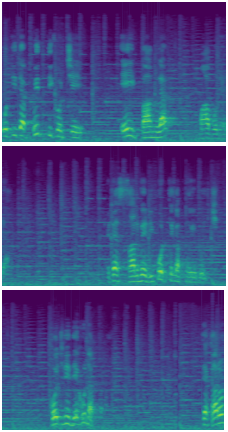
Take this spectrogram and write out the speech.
পতিতাবৃত্তি করছে এই বাংলার মা বোনেরা। এটা সার্ভে রিপোর্ট থেকে আপনাকে বলছি। খোঁজ নিয়ে দেখুন আপনারা। তার কারণ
